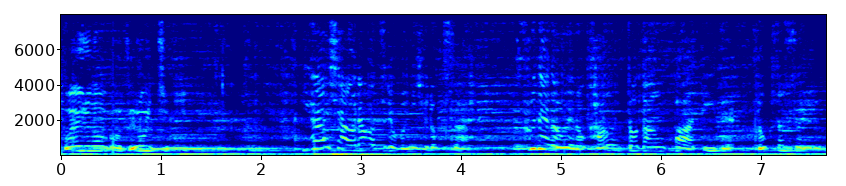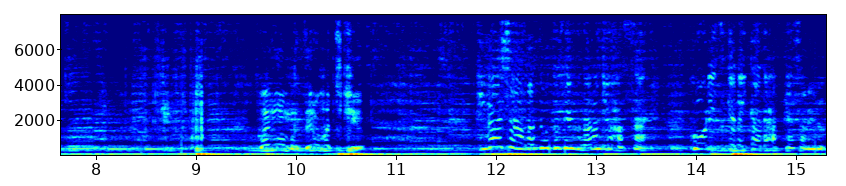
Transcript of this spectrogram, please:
ファイルナンバー012ファイルンマ089被害者は松本政府78歳。氷漬けの遺体で発見される。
